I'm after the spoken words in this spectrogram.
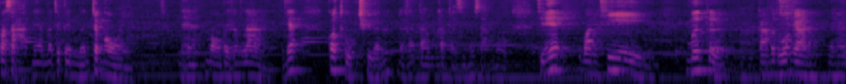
ปราสาทเนี่ยมันจะเป็นเหมือนจะงอย นะฮะมองไปข้างล่างอย่างเงี้ยก็ถูกเฉือนนะครับตามคำตัดสินของศาลโลกทีนี้วันที่เมื่อเกิดการประท้วงกันนะฮะ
